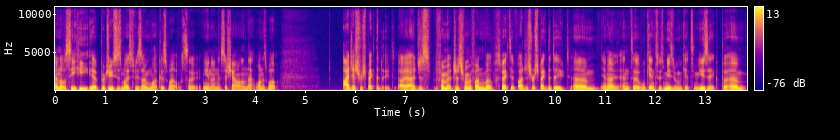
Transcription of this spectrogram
and obviously he uh, produces most of his own work as well. So you know, that's a shout on that one as well. I just respect the dude. I, I just from it just from a fundamental perspective, I just respect the dude. Um, you know, and uh, we'll get into his music when we get to music. But um,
